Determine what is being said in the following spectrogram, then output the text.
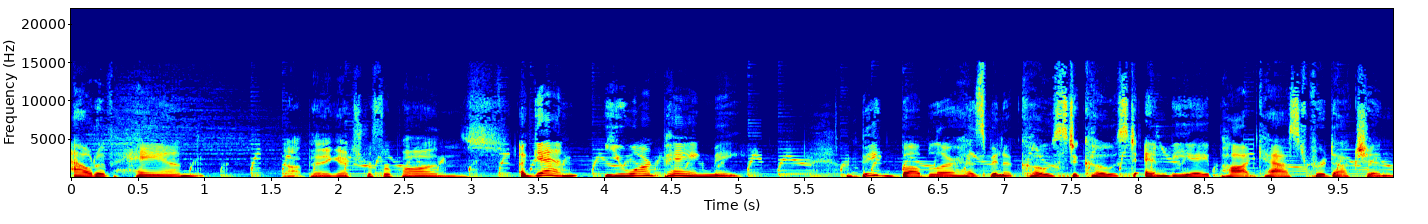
Out of hand? Not paying extra for puns. Again, you aren't paying me. Big Bubbler has been a coast to coast NBA podcast production.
